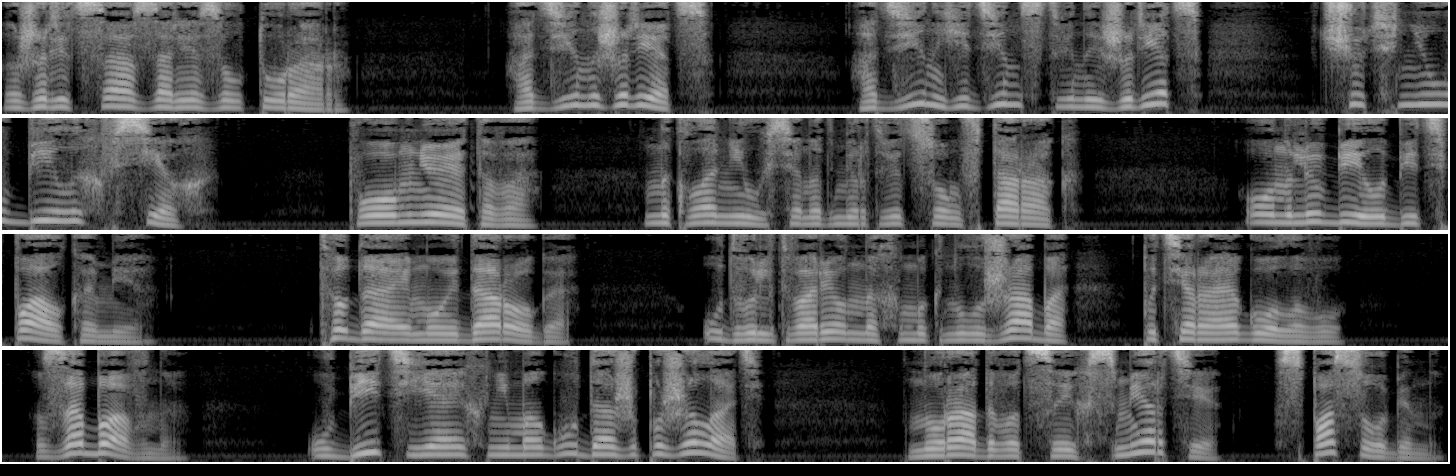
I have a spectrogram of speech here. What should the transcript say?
Жреца зарезал Турар. Один жрец, один единственный жрец чуть не убил их всех. Помню этого, наклонился над мертвецом Вторак. Он любил бить палками. Туда ему и дорога. Удовлетворенно хмыкнул жаба, потирая голову. Забавно. Убить я их не могу даже пожелать, но радоваться их смерти способен.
